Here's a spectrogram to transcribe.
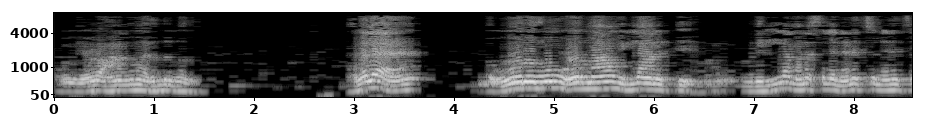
எவ்வளவு ஆனந்தமா இருந்திருக்கும் அதனால இந்த ஓருவரும் ஒரு நாமம் இல்லானுக்கு இதெல்லாம் மனசுல நினைச்சு நினைச்சு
